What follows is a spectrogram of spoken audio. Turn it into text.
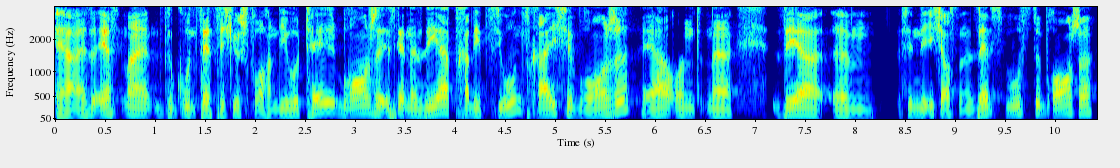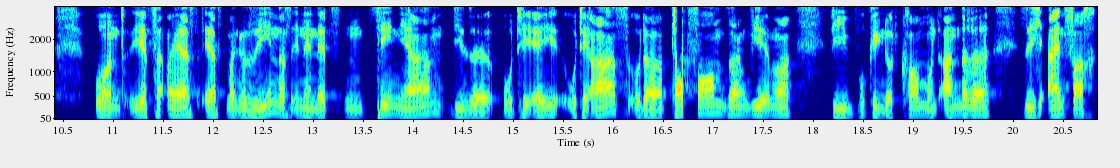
Ja, also erstmal so grundsätzlich gesprochen. Die Hotelbranche ist ja eine sehr traditionsreiche Branche, ja, und eine sehr, ähm, finde ich, auch so eine selbstbewusste Branche. Und jetzt hat man erst erstmal gesehen, dass in den letzten zehn Jahren diese OTA, OTAs oder Plattformen, sagen wir immer, wie Booking.com und andere, sich einfach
